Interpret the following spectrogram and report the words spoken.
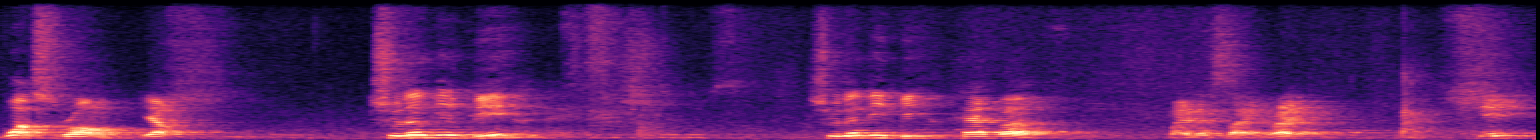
What's wrong? Yeah. Shouldn't it be? Shouldn't it be have a minus sign, right? Okay.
